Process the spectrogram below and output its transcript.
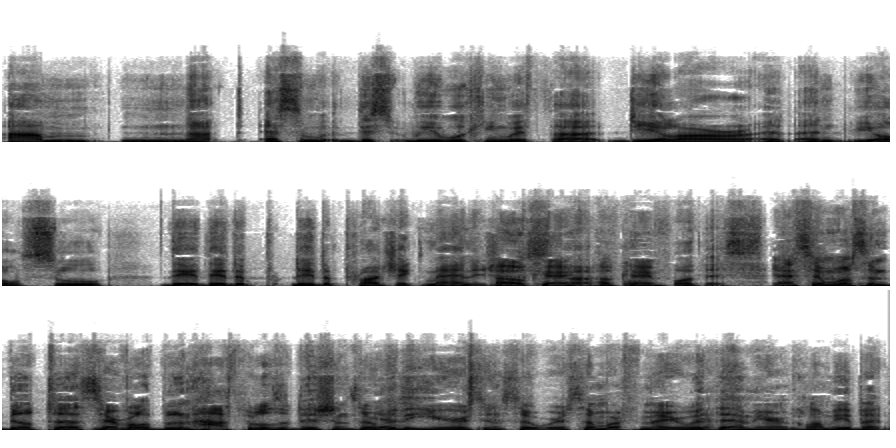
Um, not SM. This we're working with uh, DLR, and, and we also they they're the they're the project managers. Okay, uh, for- okay. For, this. Yeah. SM Wilson built uh, several Boone Hospitals editions over Yes. the years, and so we're somewhat familiar with them here in Columbia. But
